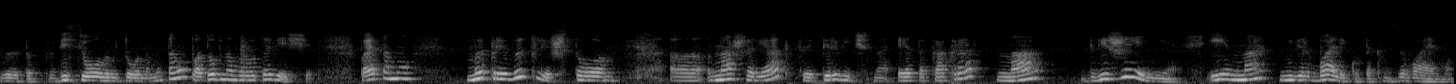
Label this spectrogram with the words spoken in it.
этот, веселым тоном и тому подобного рода вещи. Поэтому мы привыкли, что э, наша реакция первичная это как раз на движение и на невербалику так называемую.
